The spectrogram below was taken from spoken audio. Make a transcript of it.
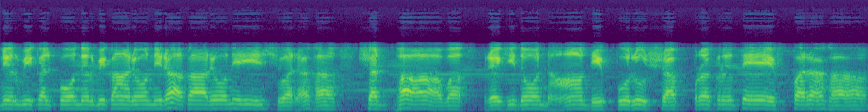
निर्विकल्पो निर्विकारो निराकारो निरीश्वरः षड्भावरहितो नादिपुरुषः प्रकृतेः परः।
